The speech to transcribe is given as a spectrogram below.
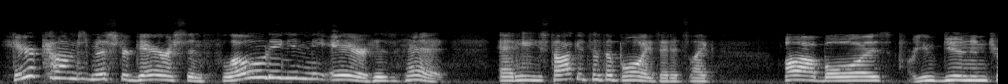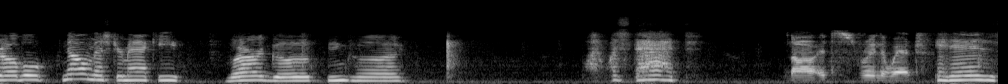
here comes Mr. Garrison floating in the air, his head, and he's talking to the boys and it's like, Ah, boys, are you getting in trouble? No, Mr. Mackey. Very good. Okay. What was that? No, it's really weird. It is.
